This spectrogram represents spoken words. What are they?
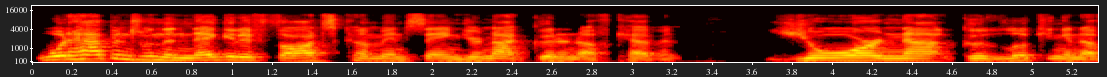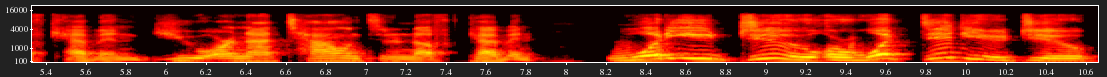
What happens when the negative thoughts come in saying, you're not good enough, Kevin? You're not good looking enough, Kevin. You are not talented enough, Kevin. What do you do, or what did you do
